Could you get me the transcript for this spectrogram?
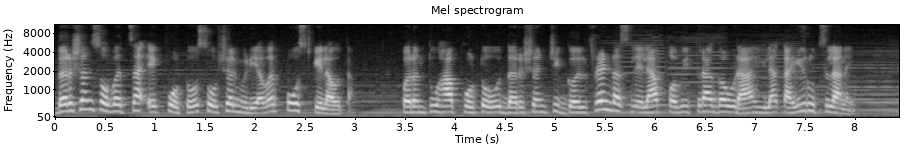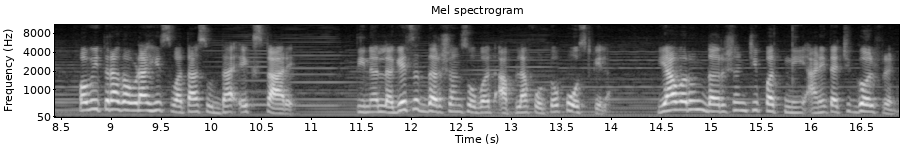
दर्शन सोबतचा एक फोटो सोशल मीडियावर पोस्ट केला होता. परंतु हा फोटो दर्शनची गर्लफ्रेंड असलेल्या पवित्रा गौडा हिला काही रुचला नाही. पवित्रा गौडा ही स्वतः सुद्धा एक स्टार आहे. तिनं लगेचच दर्शन सोबत आपला फोटो पोस्ट केला. यावरून दर्शनची पत्नी आणि त्याची गर्लफ्रेंड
